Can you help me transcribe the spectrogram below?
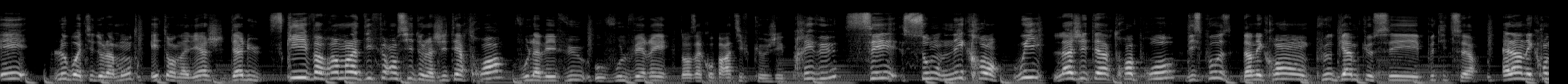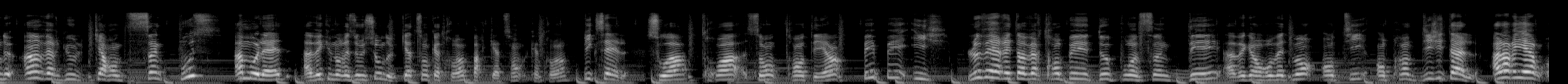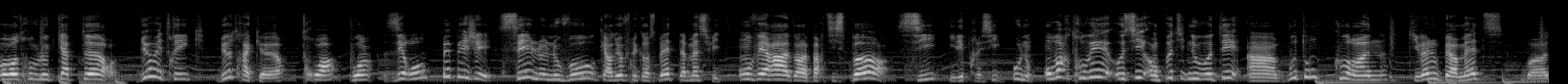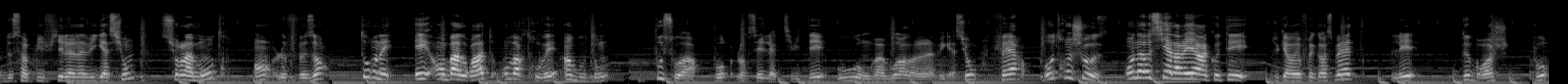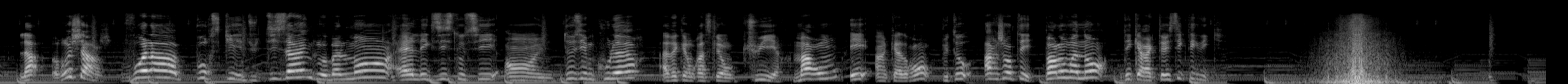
et le boîtier de la montre est en alliage d'alu. Ce qui va vraiment la différencier de la GTR 3, vous l'avez vu ou vous le verrez dans un comparatif que j'ai prévu, c'est son écran. Oui, la GTR 3 Pro dispose d'un écran plus haut de gamme que ses petites sœurs. Elle a un écran de 1,45 pouces AMOLED avec une résolution de 480 par 480 pixels, soit 331 ppi. Le verre est un verre trempé 2.5D avec un revêtement anti-empreinte digitale. À l'arrière, on retrouve le capteur biométrique BioTracker 3.0 PPG. C'est le nouveau cardio fréquence d'Amazfit. On verra dans la partie sport si il est précis ou non. On va retrouver aussi en petite nouveauté un bouton couronne qui va nous permettre bah, de simplifier la navigation sur la montre en le faisant tourner. Et en bas à droite, on va retrouver un bouton poussoir pour lancer l'activité où on va voir dans la navigation faire autre chose. On a aussi à l'arrière à côté du cardio fréquence les deux broches pour la recharge. Voilà pour ce qui est du design globalement. Elle existe aussi en une deuxième couleur avec un bracelet en cuir marron et un cadran plutôt argenté. Parlons maintenant des caractéristiques techniques.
